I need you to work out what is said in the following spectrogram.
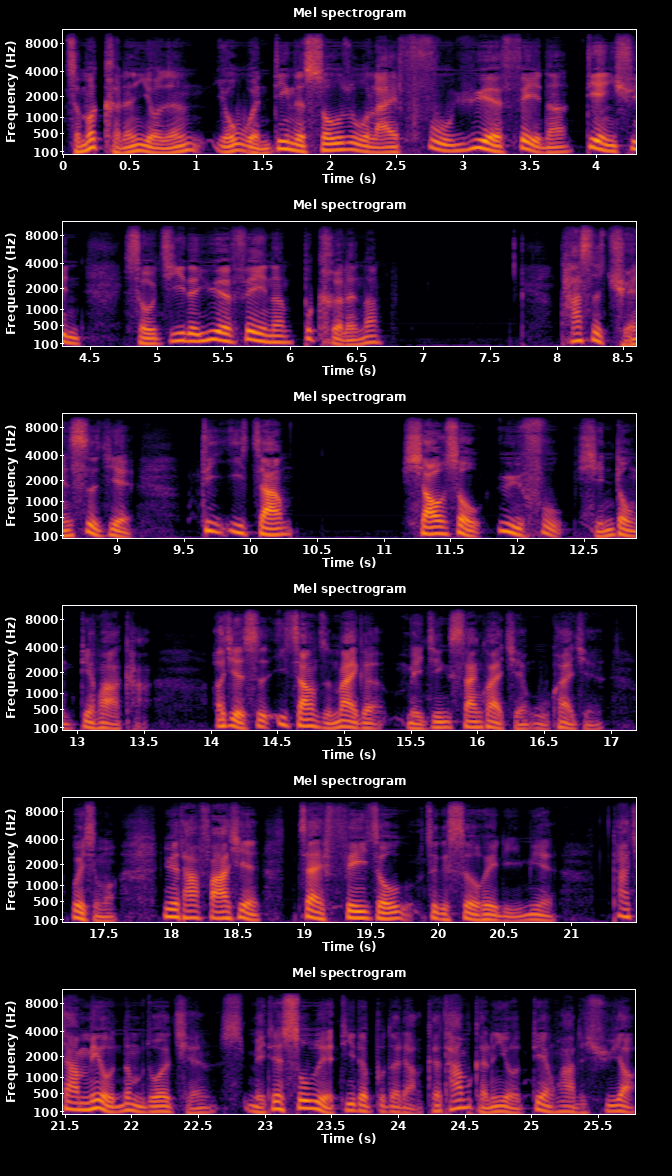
怎么可能有人有稳定的收入来付月费呢？电讯、手机的月费呢？不可能呢。它是全世界第一张销售预付行动电话卡，而且是一张只卖个美金三块钱、五块钱。为什么？因为他发现，在非洲这个社会里面。大家没有那么多钱，每天收入也低得不得了。可他们可能有电话的需要，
